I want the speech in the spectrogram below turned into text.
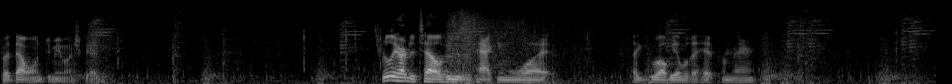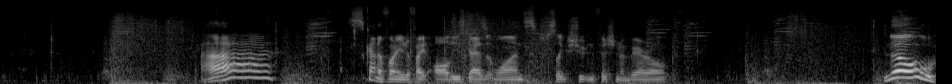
but that won't do me much good. It's really hard to tell who's attacking what. Like, who I'll be able to hit from there. Ah! It's kind of funny to fight all these guys at once. Just like shooting fish in a barrel. No!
